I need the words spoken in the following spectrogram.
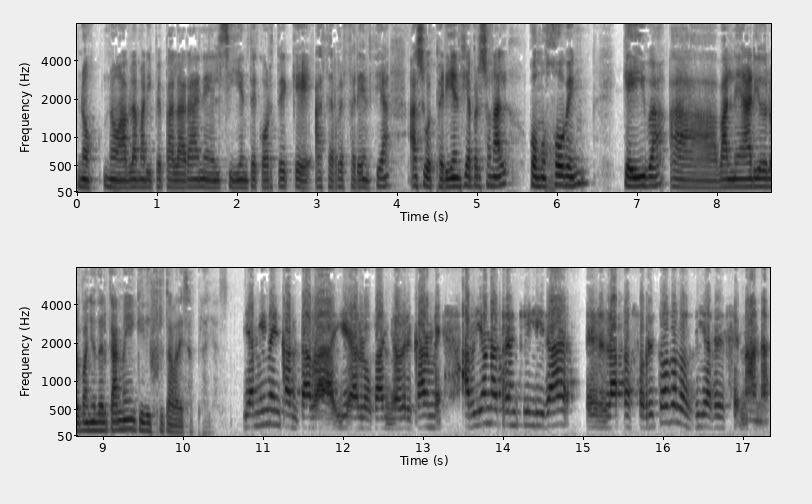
nos, nos habla Maripepa Lara en el siguiente corte que hace referencia a su experiencia personal como joven que iba a balneario de los Baños del Carmen y que disfrutaba de esas playas. Y a mí me encantaba ir a los baños del Carmen. Había una tranquilidad, en la, sobre todo los días de semana,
